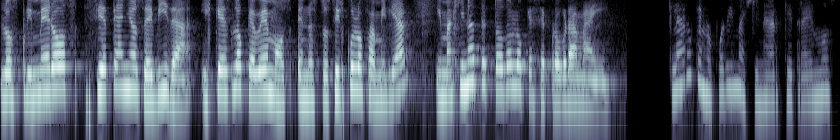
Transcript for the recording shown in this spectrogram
los primeros siete años de vida y qué es lo que vemos en nuestro círculo familiar, imagínate todo lo que se programa ahí. Claro que no puedo imaginar que traemos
